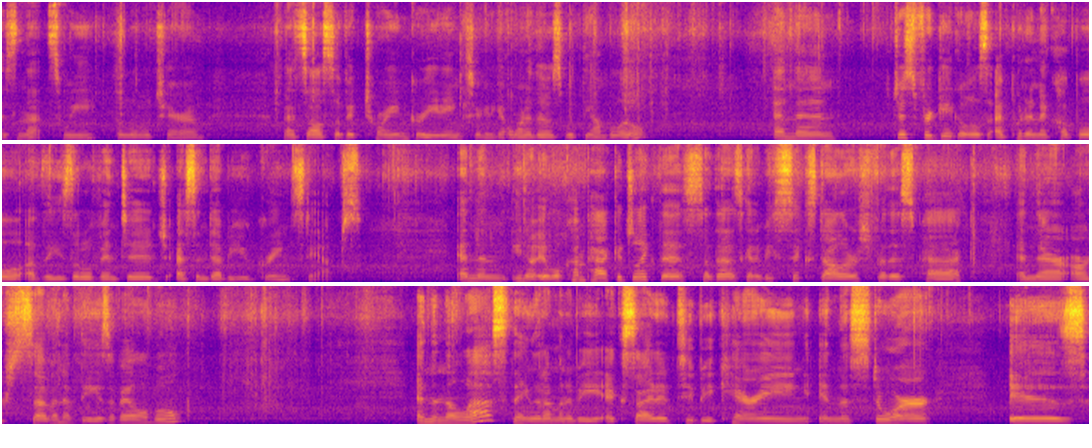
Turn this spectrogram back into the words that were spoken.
Isn't that sweet? The little cherub. That's also Victorian greeting, so you're going to get one of those with the envelope. And then, just for giggles, I put in a couple of these little vintage S&W green stamps. And then, you know, it will come packaged like this, so that is going to be $6 for this pack. And there are seven of these available. And then the last thing that I'm going to be excited to be carrying in the store is,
